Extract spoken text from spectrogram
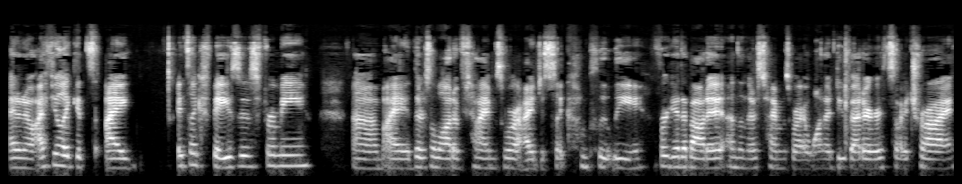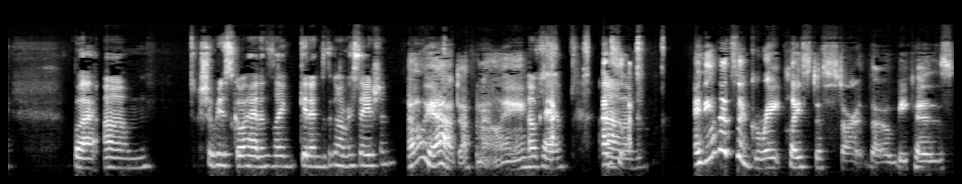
I don't know. I feel like it's I, it's like phases for me. Um, I there's a lot of times where I just like completely forget about it, and then there's times where I want to do better, so I try. But um, should we just go ahead and like get into the conversation? Oh yeah, definitely. Okay. Um, I think that's a great place to start though, because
